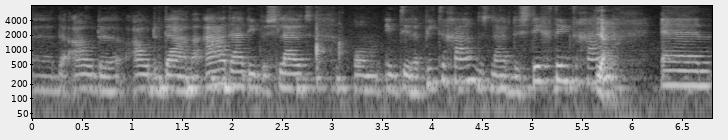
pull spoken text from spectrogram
uh, de oude, oude dame Ada, die besluit om in therapie te gaan. Dus naar de stichting te gaan. En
